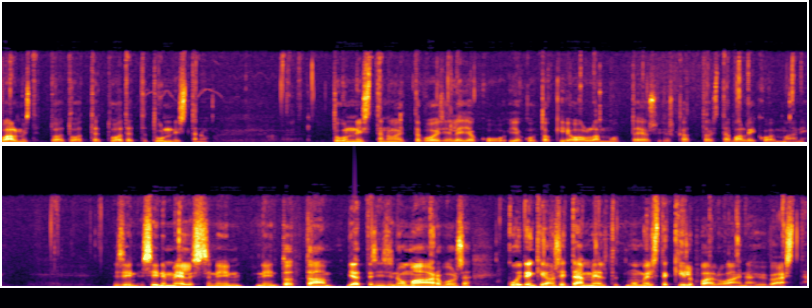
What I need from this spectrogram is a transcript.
valmistettua tuotte, tuotetta tunnistanut tunnistanut, että voi siellä joku, joku toki olla, mutta jos, jos katsoo sitä valikoimaa, niin siinä, siinä mielessä niin, niin tota, jättäisin sen oma arvonsa. Kuitenkin on sitä mieltä, että mun mielestä kilpailu on aina hyvästä.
